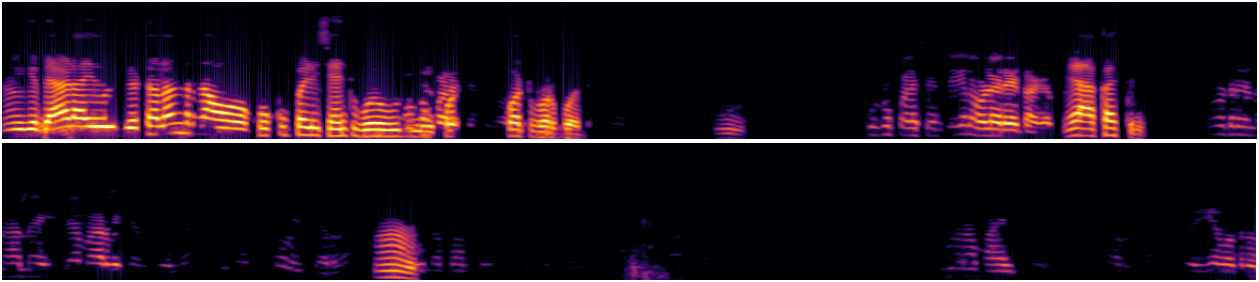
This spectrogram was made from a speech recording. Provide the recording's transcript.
ನಿಮಗೆ ಬೇಡ ಇವ್ ಬಿಟ್ಟಲ್ಲ ಅಂದ್ರೆ ನಾವು ಕುಕ್ಕುಪಳ್ಳಿ ಸೆಂಟ್ಗೆ ಹೋಗಿ ಕೊಟ್ಟು ಬರ್ಬೋದು. ಕುಕ್ಕುಪಳ್ಳಿ ಸೆಂಟಿಗೆ ಒಳ್ಳೆ ರೇಟ್ ಆಗುತ್ತೆ. ಏ ಆಕತ್ರಿ ನೋಡ್ರಿ ನಾನು ಇಲ್ಲೇ ಮಾರ್ಬೇಕಂತ ಇಲ್ಲ. ಇಲ್ಲಿ ಮಾಹಿತಿ ಅಂದ್ರೆ ಅವ್ರ ಸಂಸ್ಥೆಗೆ ಅದ್ರ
